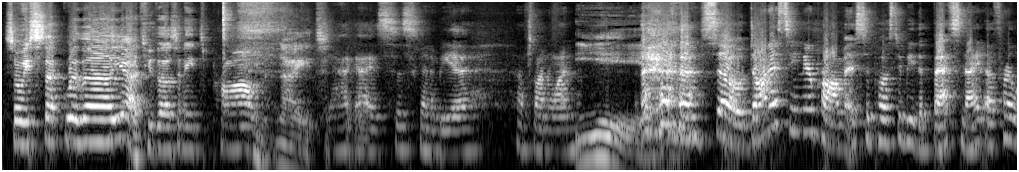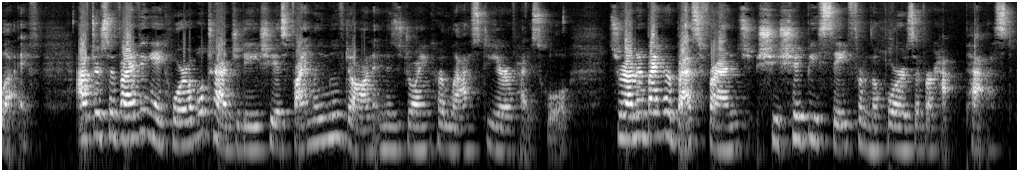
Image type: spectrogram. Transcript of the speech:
so we stuck with uh yeah 2008's prom night. Yeah, guys, this is gonna be a a fun one. Yeah. So, Donna's senior prom is supposed to be the best night of her life. After surviving a horrible tragedy, she has finally moved on and is enjoying her last year of high school. Surrounded by her best friends, she should be safe from the horrors of her ha- past.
